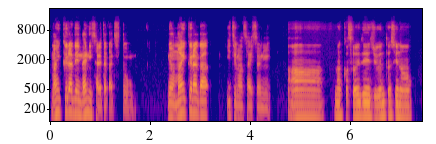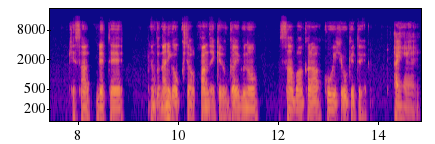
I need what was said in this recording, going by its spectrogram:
マイクラで何されたかちょっと、でもマイクラが一番最初に、あー、なんかそれで自分たちの消されて、なんか何が起きたかわかんないけど、外部のサーバーから攻撃を受けて、はいはいはい。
